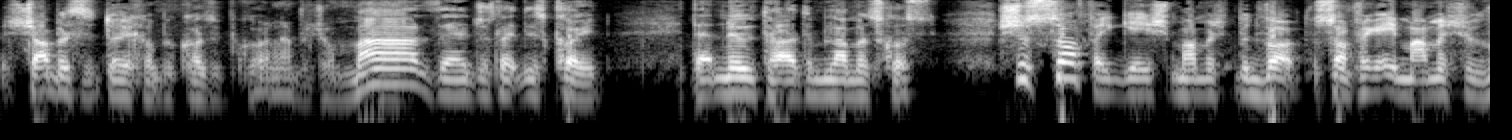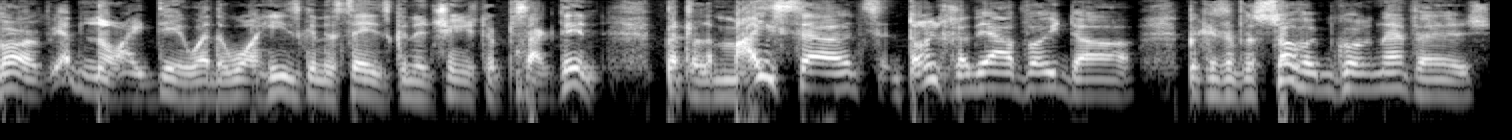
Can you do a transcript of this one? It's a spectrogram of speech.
Shabbos is doicha because of Pekor Nefesh. Mazeh, just like this coin that knows Taratim Lamaskos. Shesofek yesh mamash bedvar. Sofek a mamash bedvar. We have no idea whether what he's going to say is going to change the psak din. But lemaisa it's doicha the avoida because of a sofek Pekor Nefesh.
